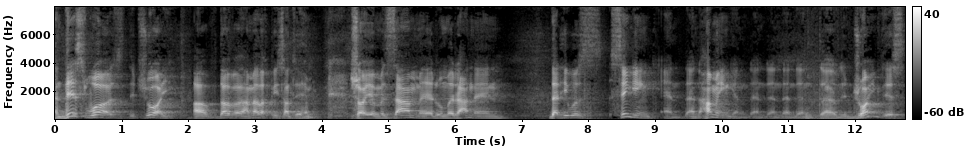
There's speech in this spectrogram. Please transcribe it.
And this was the joy of David HaMelech, peace unto him, that he was singing and, and humming and, and, and, and, and uh, enjoying this,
